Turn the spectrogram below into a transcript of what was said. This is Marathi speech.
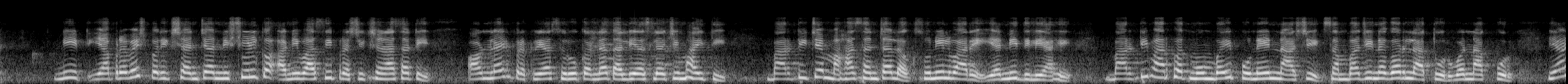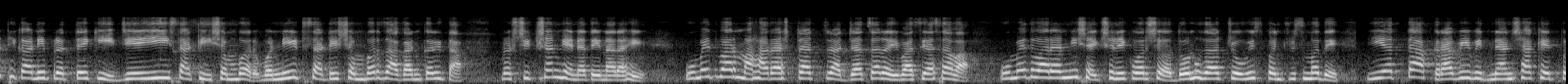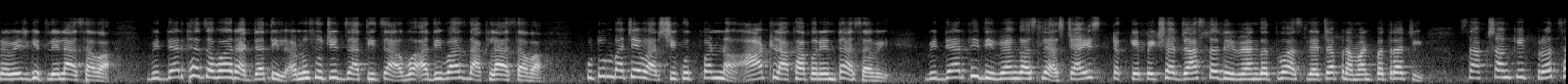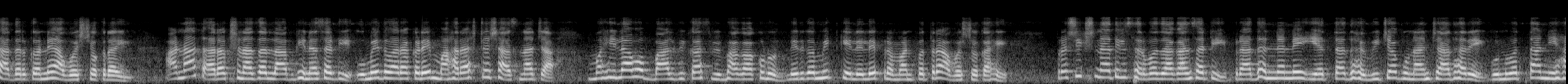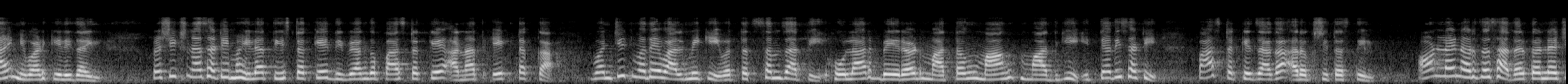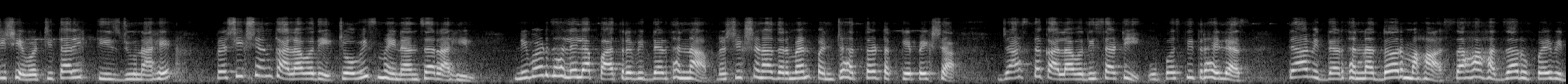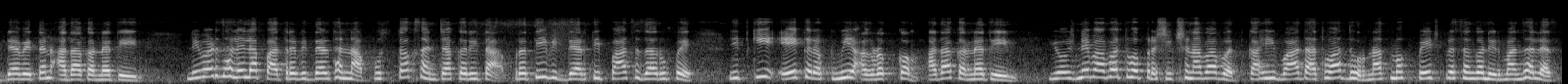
नीट या प्रवेश परीक्षांच्या निशुल्क अनिवासी प्रशिक्षणासाठी ऑनलाईन प्रक्रिया सुरू करण्यात आली असल्याची माहिती बार्टीचे महासंचालक सुनील वारे यांनी दिली आहे. बार्टीमार्फत मुंबई पुणे नाशिक संभाजीनगर लातूर व नागपूर या ठिकाणी प्रत्येकी जेईईसाठी शंभर व नीटसाठी शंभर जागांकरिता प्रशिक्षण घेण्यात येणार आहे. उमेदवार महाराष्ट्रात राज्याचा रहिवासी असावा. उमेदवारांनी शैक्षणिक वर्ष दोन हजार चोवीस पंचवीसमध्ये इयत्ता अकरावी विज्ञान शाखेत प्रवेश घेतलेला असावा. विद्यार्थ्याजवळ राज्यातील अनुसूचित जातीचा व अधिवास दाखला असावा. कुटुंबाचे वार्षिक उत्पन्न आठ लाखापर्यंत असावे. विद्यार्थी दिव्यांग असल्यास चाळीस टक्केपेक्षा जास्त दिव्यांगत्व असल्याच्या प्रमाणपत्राची साक्षांकित प्रत सादर करणे आवश्यक राहील. अनाथ आरक्षणाचा लाभ घेण्यासाठी उमेदवाराकडे महाराष्ट्र शासनाच्या महिला व बालविकास विभागाकडून निर्गमित केलेले प्रमाणपत्र आवश्यक आहे. प्रशिक्षणातील सर्व जागांसाठी प्राधान्याने इयत्ता दहावीच्या गुणांच्या आधारे गुणवत्तानिहाय निवड केली जाईल. प्रशिक्षणासाठी महिला तीस टक्के दिव्यांग पाच टक्के अनाथ एक टक्का वंचितमध्ये वाल्मिकी व तत्सम जाती होलार बेरड मातंग मांग मादगी इत्यादीसाठी पाच टक्के जागा आरक्षित असतील. ऑनलाईन अर्ज सादर करण्याची शेवटची तारीख तीस जून आहे. प्रशिक्षण कालावधी चोवीस महिन्यांचा राहील. निवड झालेल्या पात्र विद्यार्थ्यांना प्रशिक्षणादरम्यान पंच्याहत्तर टक्केपेक्षा जास्त कालावधीसाठी उपस्थित राहिल्यास त्या विद्यार्थ्यांना दरमहा सहा हजार रुपये विद्यावेतन अदा करण्यात येईल. निवड झालेल्या पात्र विद्यार्थ्यांना पुस्तक संचाकरिता प्रति विद्यार्थी पाच हजार रुपये इतकी एक रकमी रक्कम अदा करण्यात येईल. योजनेबाबत व प्रशिक्षणाबाबत काही वाद अथवा धोरणात्मक पेच प्रसंग निर्माण झाल्यास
